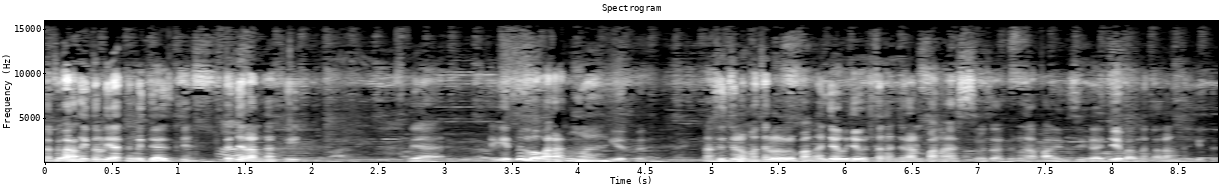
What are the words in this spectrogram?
tapi orang itu lihat ngejudge-nya kita jalan kaki. Ya itu orang mah gitu. Nasi jalan mata lempangan jauh-jauh tengah jalan panas misalkan ngapain sih gaji banget orang tuh gitu.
